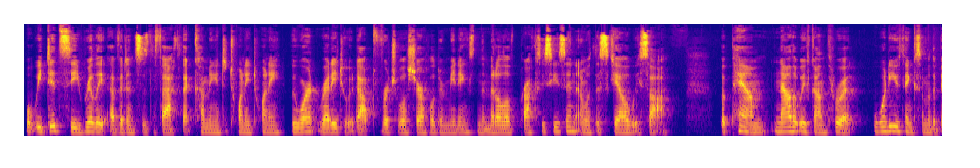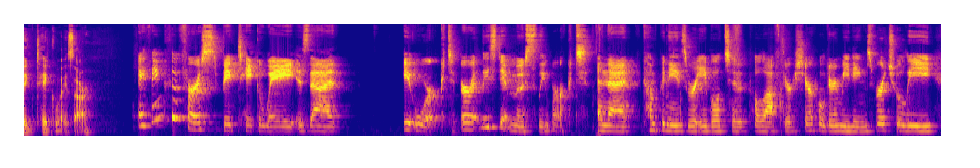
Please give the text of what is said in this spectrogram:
What we did see really evidences the fact that coming into 2020, we weren't ready to adopt virtual shareholder meetings in the middle of proxy season and with the scale we saw. But Pam, now that we've gone through it, what do you think some of the big takeaways are? I think the first big takeaway is that it worked, or at least it mostly worked, and that companies were able to pull off their shareholder meetings virtually.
